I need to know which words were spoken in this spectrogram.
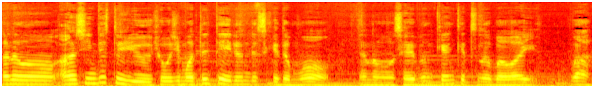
あ、あの安心ですという表示も出ているんですけどもあの成分献血の場合は、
